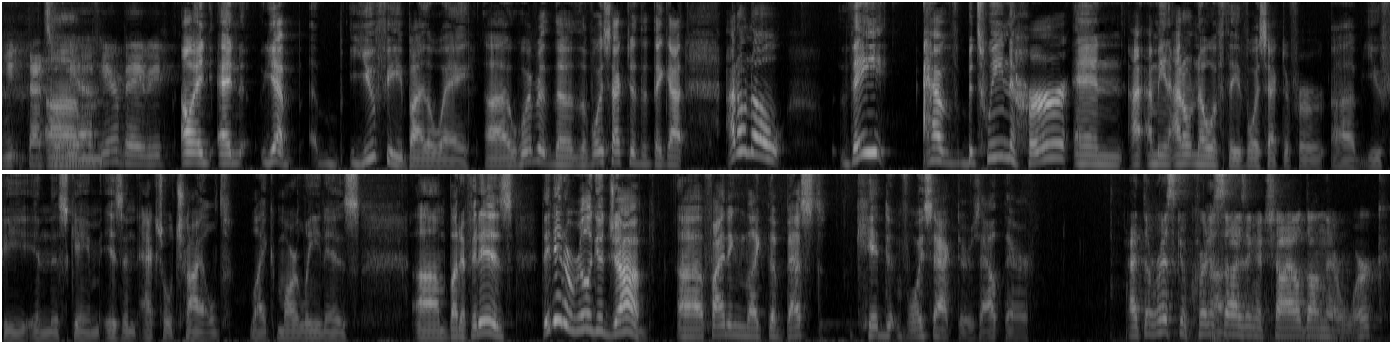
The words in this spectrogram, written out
You, that's what we have Um, here, baby. Oh, and and yeah, Yuffie, by the way, uh, whoever the the voice actor that they got, I don't know, they have between her and I, I mean I don't know if the voice actor for uh, Yuffie in this game is an actual child like Marlene is, um, but if it is, they did a really good job uh, finding like the best kid voice actors out there. At the risk uh, of criticizing a child on their work,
